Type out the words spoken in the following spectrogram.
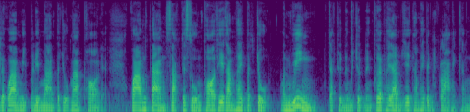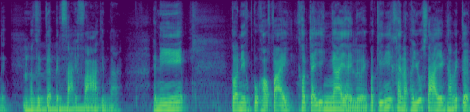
เรียกว่ามีปริมาณประจุมากพอเนี่ยความต่างศักย์จะสูงพอที่ทำให้ประจุมันวิ่งจากจุดหนึ่งไปจุดหนึ่งเพื่อพยายามที่จะทำให้เป็นกลางอีกครั้งหนึ่งก็คือเกิดเป็นสายฟ้าขึ้นมาทีนี้กรณีของภูเขาไฟเข้าใจยิ่งง่ายใหญ่เลยเมื่อกี้นี้ขนาดพายุทรายยังทำให้เกิด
